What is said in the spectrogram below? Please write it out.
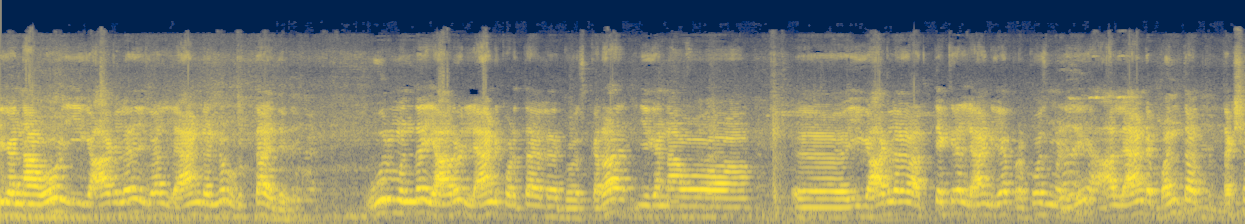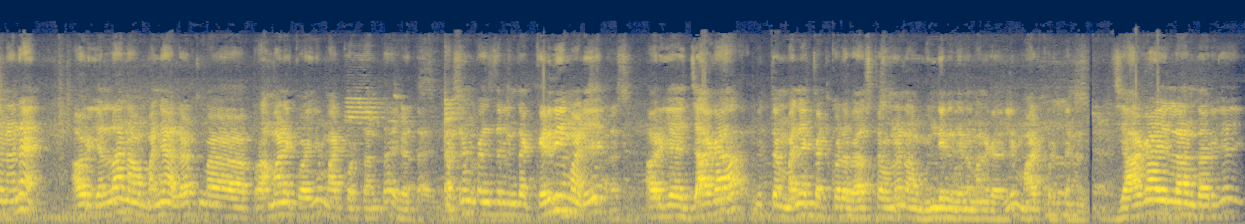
ಈಗ ನಾವು ಈಗಾಗಲೇ ಈಗ ಲ್ಯಾಂಡ್ ಅನ್ನು ಹುಡುಕ್ತಾ ಇದ್ದೀವಿ. ಊರ್ ಮುಂದೆ ಯಾರು ಲ್ಯಾಂಡ್ ಕೊಡ್ತಾ ಇಲ್ಲದಕ್ಕೋಸ್ಕರ ಈಗ ನಾವು ಈಗಾಗಲೇ ಹತ್ತು ಎಕರೆ ಲ್ಯಾಂಡ್ಗೆ ಪ್ರಪೋಸ್ ಮಾಡಿದ್ವಿ ಆ ಲ್ಯಾಂಡ್ ಬಂದ ತಕ್ಷಣನೇ ಅವ್ರಿಗೆಲ್ಲ ನಾವು ಮನೆ ಅಲರ್ಟ್ ಪ್ರಾಮಾಣಿಕವಾಗಿ ಮಾಡಿಕೊಡ್ತಾ ಅಂತ ಹೇಳ್ತಾ ಇದ್ದೀವಿ ದರ್ಶನ ಕೌನ್ಸಿಲಿಂದ ಖರೀದಿ ಮಾಡಿ ಅವ್ರಿಗೆ ಜಾಗ ವಿತ್ ಮನೆ ಕಟ್ಕೊಡೋ ವ್ಯವಸ್ಥೆಯನ್ನು ನಾವು ಮುಂದಿನ ದಿನಮಾನಗಳಲ್ಲಿ ಮಾಡಿಕೊಡ್ತೇನೆ. ಜಾಗ ಇಲ್ಲ ಅಂದವ್ರಿಗೆ ಈಗ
